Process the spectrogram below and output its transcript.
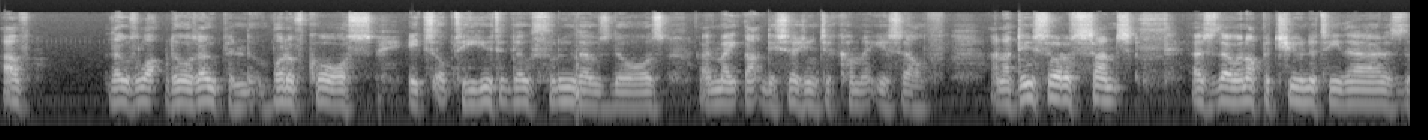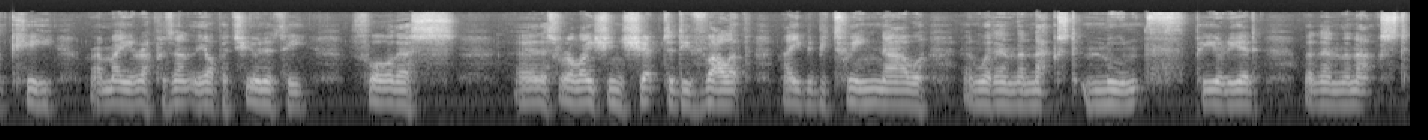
have those locked doors opened, but of course it's up to you to go through those doors and make that decision to commit yourself. And I do sort of sense as though an opportunity there as the key may represent the opportunity for this uh, this relationship to develop maybe between now and within the next month period within the next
